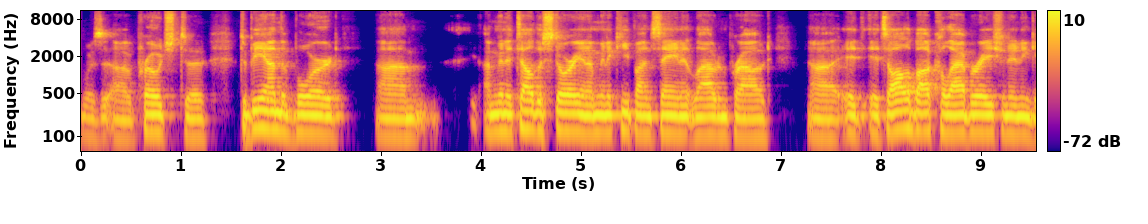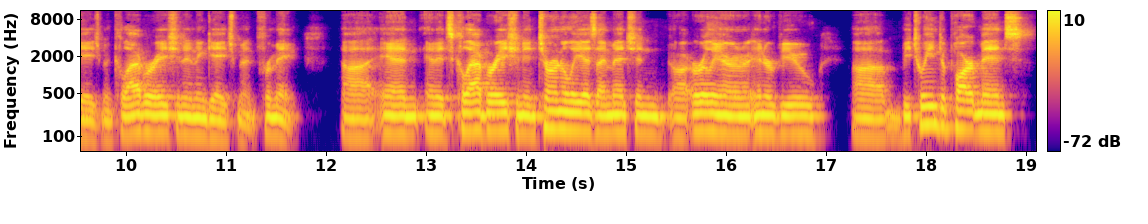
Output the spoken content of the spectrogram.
was uh, approached to to be on the board. Um, I'm going to tell the story, and I'm going to keep on saying it loud and proud. Uh, it, it's all about collaboration and engagement, collaboration and engagement for me. Uh, and and it's collaboration internally, as I mentioned uh, earlier in our interview, uh, between departments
